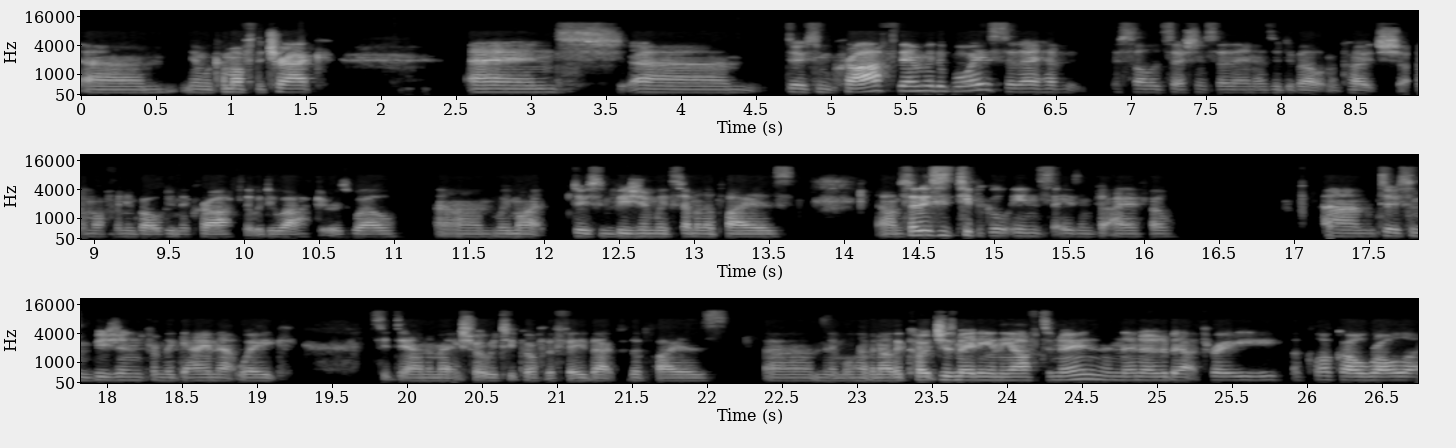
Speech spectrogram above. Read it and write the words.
Um, then we'll come off the track and um, do some craft then with the boys. So they have a solid session. So then, as a development coach, I'm often involved in the craft that we do after as well. Um, we might do some vision with some of the players. Um, so this is typical in season for AFL. Um, do some vision from the game that week. Sit down and make sure we tick off the feedback for the players. Um, then we'll have another coaches meeting in the afternoon, and then at about three o'clock, I'll roll out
